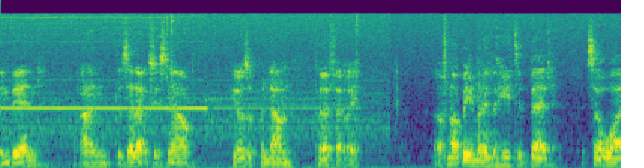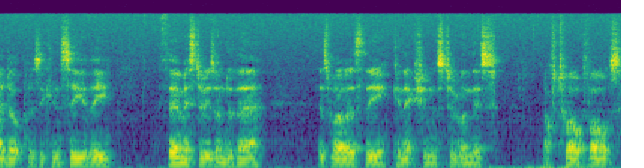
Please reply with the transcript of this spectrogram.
in the end and the Z-axis now goes up and down perfectly. I've not been running the heated bed, it's all wired up as you can see the thermistor is under there as well as the connections to run this off 12 volts.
